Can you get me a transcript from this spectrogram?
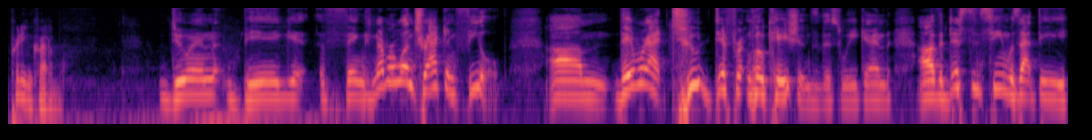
pretty incredible doing big things. Number one, track and field. Um, they were at two different locations this weekend. Uh, the distance team was at the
